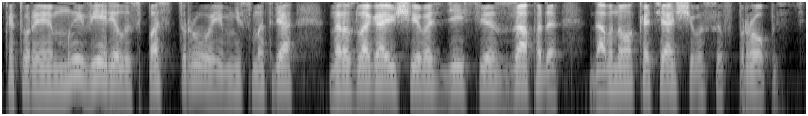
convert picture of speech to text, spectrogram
которое мы, верилось, построим, несмотря на разлагающее воздействие Запада, давно катящегося в пропасть.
